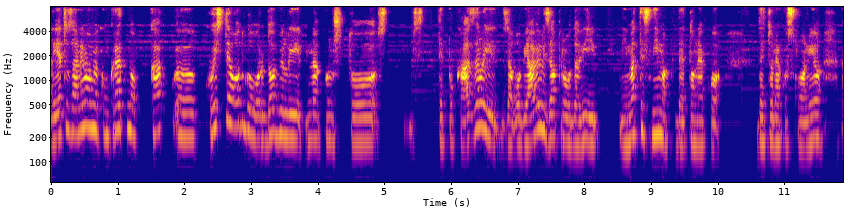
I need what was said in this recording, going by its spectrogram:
Ali eto, zanima me konkretno kak, e, koji ste odgovor dobili nakon što ste pokazali, objavili zapravo da vi imate snimak da je to neko da je to neko sklonio. E,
